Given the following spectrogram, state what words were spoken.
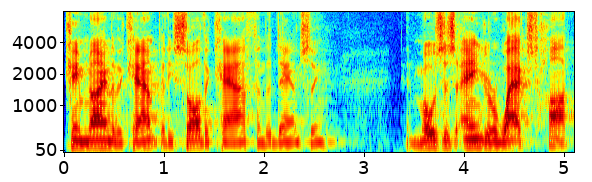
came nigh into the camp that he saw the calf and the dancing, and Moses' anger waxed hot.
